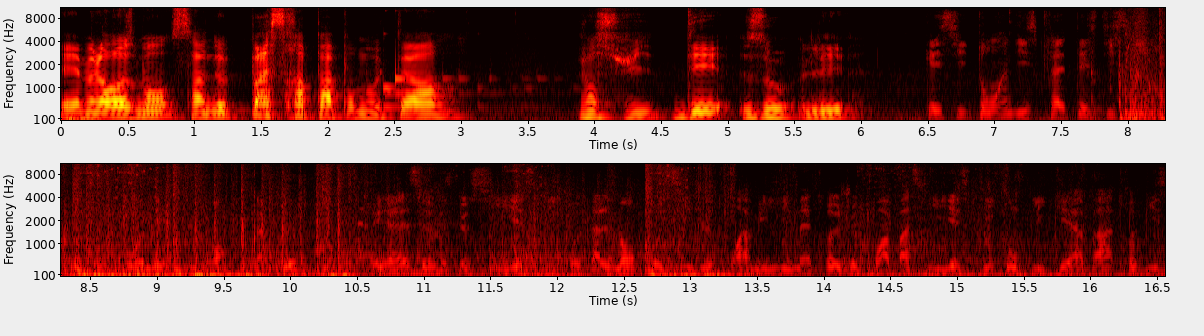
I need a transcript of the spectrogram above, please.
Et malheureusement, ça ne passera pas pour Mokhtar. J'en suis désolé. Et si ton indiscret testicule ton gros n'est plus grand que ta queue PS que si est totalement possible? 3 mm je crois pas si est compliqué à battre bisous.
